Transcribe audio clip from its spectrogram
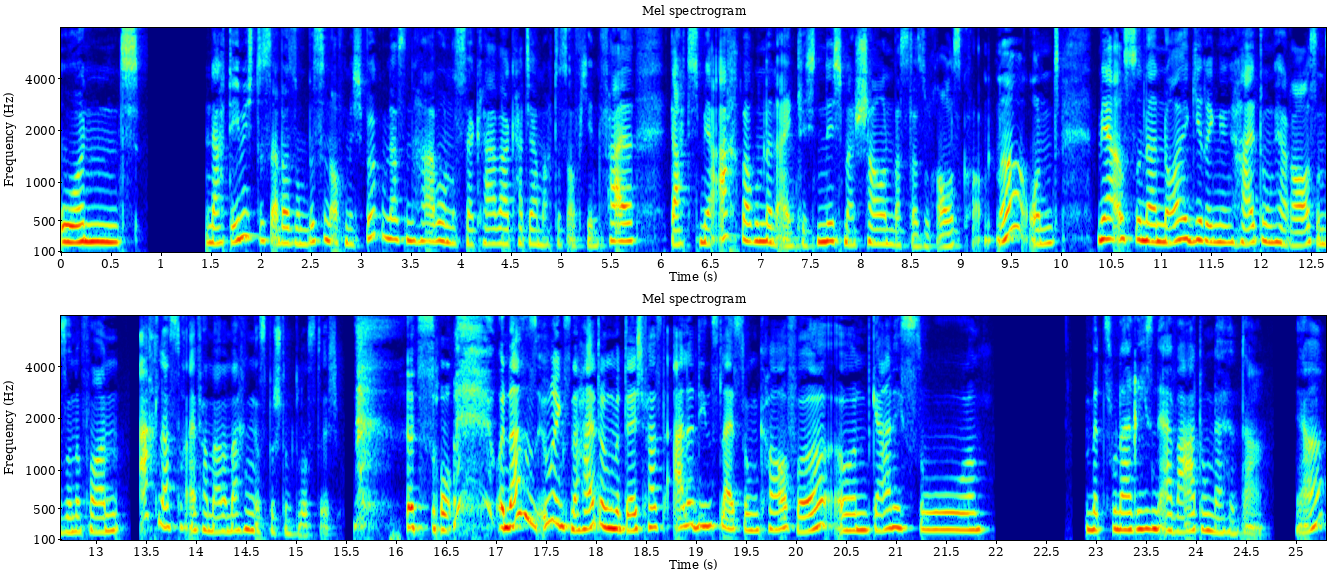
Und Nachdem ich das aber so ein bisschen auf mich wirken lassen habe und es ja klar war, Katja macht das auf jeden Fall, dachte ich mir, ach, warum denn eigentlich nicht mal schauen, was da so rauskommt, ne? Und mehr aus so einer neugierigen Haltung heraus im Sinne von, ach, lass doch einfach mal machen, ist bestimmt lustig. so. Und das ist übrigens eine Haltung, mit der ich fast alle Dienstleistungen kaufe und gar nicht so mit so einer riesen Erwartung dahinter. Ja,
